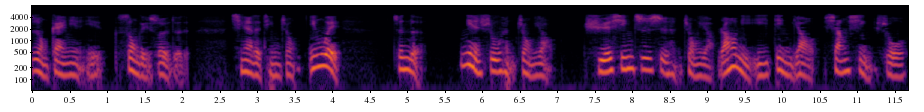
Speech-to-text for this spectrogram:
这种概念也送给所有的亲爱的听众，因为真的念书很重要，学新知识很重要，然后你一定要相信说。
